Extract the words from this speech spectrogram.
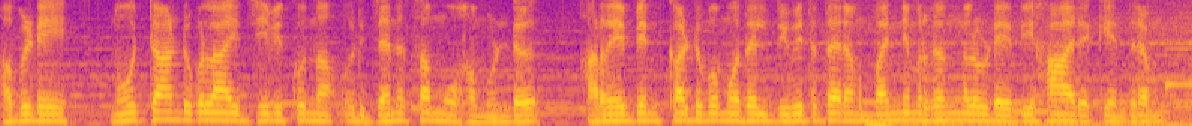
അവിടെ നൂറ്റാണ്ടുകളായി ജീവിക്കുന്ന ഒരു ജനസമൂഹമുണ്ട്. അറേബ്യൻ കടുവ മുതൽ വിവിധതരം വന്യമൃഗങ്ങളുടെ വിഹാര കേന്ദ്രം.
